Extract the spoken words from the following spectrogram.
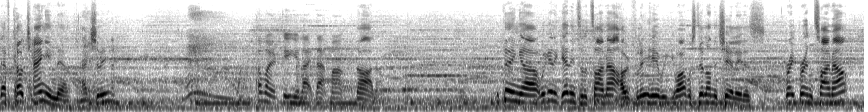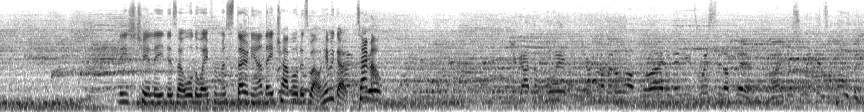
Left coach hanging there, actually. I won't do you like that, Mark. no, no. The thing, uh, we're going to get into the timeout, hopefully. Here we are. We're still on the cheerleaders. Great Britain timeout. These cheerleaders are all the way from Estonia. They traveled as well. Here we go. Timeout. You got the point, you're coming off, all right? And then you twist it up there, all right? Just so we get some movement,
